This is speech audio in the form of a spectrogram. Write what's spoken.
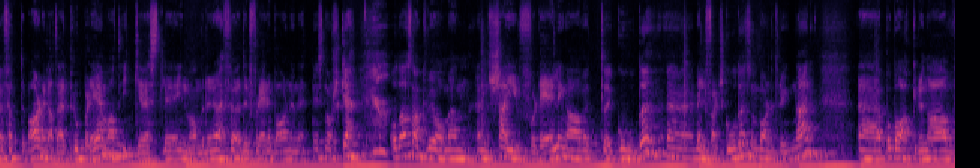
eh, fødte barn, eller at det er et problem at ikke-vestlige innvandrere føder flere barn enn etnisk norske. Og da snakker vi om en, en skeivfordeling av et gode, velferdsgode, som barnetrygden er. Eh, På bakgrunn av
